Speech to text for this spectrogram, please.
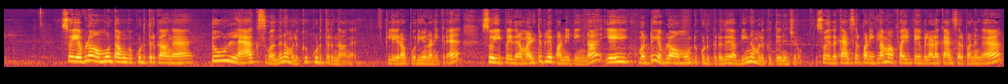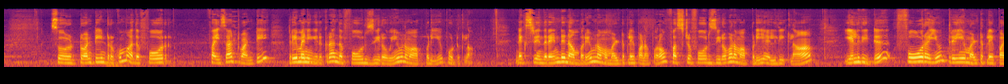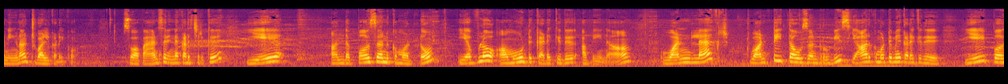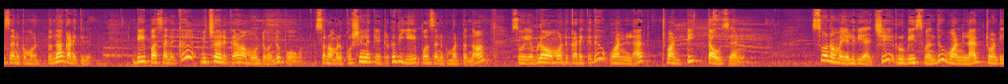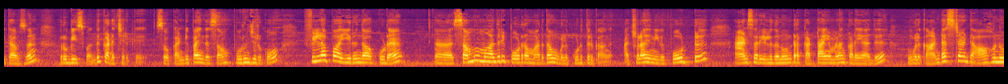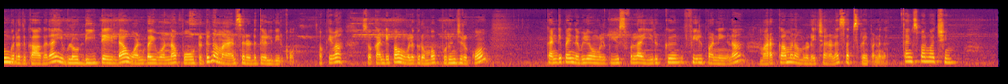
ஸோ எவ்வளோ அமௌண்ட் அவங்க கொடுத்துருக்காங்க? டூ லேக்ஸ் வந்து நம்மளுக்கு கொடுத்துருந்தாங்க. கிளியராக புரியும்னு நினைக்கிறேன். ஸோ இப்போ இதை மல்டிப்ளை பண்ணிட்டீங்கன்னா ஏக்கு மட்டும் எவ்வளோ அமௌண்ட் கொடுக்குறது அப்படின்னு நம்மளுக்கு தெரிஞ்சிடும் ஸோ இதை கேன்சல் பண்ணிக்கலாமா? ஃபைவ் டேபிளால் கேன்சல் பண்ணுங்கள் ஸோ டுவெண்ட்டின்னு இருக்கும். அந்த ஃபோர் ஃபைவ்ஸாக டுவெண்ட்டி ரிமைனிங் இருக்கிற அந்த ஃபோர் ஜீரோவையும் நம்ம அப்படியே போட்டுக்கலாம். நெக்ஸ்ட் இந்த ரெண்டு நம்பரையும் நம்ம மல்டிப்ளை பண்ண போகிறோம் ஃபஸ்ட்டு ஃபோர் ஜீரோவை நம்ம அப்படியே எழுதிக்கலாம். எழுதிட்டு ஃபோரையும் த்ரீயும் மல்டிப்ளை பண்ணிங்கன்னா டுவெல் கிடைக்கும். ஸோ அப்போ ஆன்சர் என்ன கிடச்சிருக்கு? ஏ அந்த பர்சனுக்கு மட்டும் எவ்வளோ அமௌண்ட் கிடைக்குது அப்படின்னா one lakh twenty thousand rupees யாருக்கு மட்டுமே கிடைக்குது? ஏ பர்சனுக்கு மட்டும்தான் கிடைக்குது. பி பர்சனுக்கு மிச்சம் இருக்கிற அமௌண்ட் வந்து போகும். ஸோ நம்மளுக்கு கொஷினில் கேட்டிருக்குது ஏ பர்சனுக்கு மட்டும்தான். ஸோ எவ்வளோ அமௌண்ட் கிடைக்குது? One lakh twenty thousand so நம்ம எழுதியாச்சு ருபீஸ் வந்து one lakh twenty thousand rupees வந்து கிடச்சிருக்கு. ஸோ கண்டிப்பாக இந்த சம் புரிஞ்சிருக்கும். ஃபில்லப்பாக இருந்தால் கூட சம்மு மாதிரி போடுற மாதிரி தான் உங்களுக்கு கொடுத்துருக்காங்க. ஆக்சுவலாக நீ இதை போட்டு ஆன்சர் எழுதணுன்ற கட்டாயம்லாம் கிடையாது. உங்களுக்கு அண்டர்ஸ்டாண்ட் ஆகணுங்கிறதுக்காக தான் இவ்வளோ டீட்டெயில்டாக ஒன் பை ஒன்னாக போட்டுட்டு நம்ம ஆன்சர் எடுத்து எழுதியிருக்கோம். ஓகேவா ஸோ கண்டிப்பாக உங்களுக்கு ரொம்ப புரிஞ்சிருக்கும். கண்டிப்பாக இந்த வீடியோ உங்களுக்கு யூஸ்ஃபுல்லாக இருக்குன்னு ஃபீல் பண்ணிங்கன்னா மறக்காமல் நம்மளுடைய சேனலை சப்ஸ்கிரைப் பண்ணுங்கள் தேங்க்ஸ் ஃபார் வாட்சிங்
